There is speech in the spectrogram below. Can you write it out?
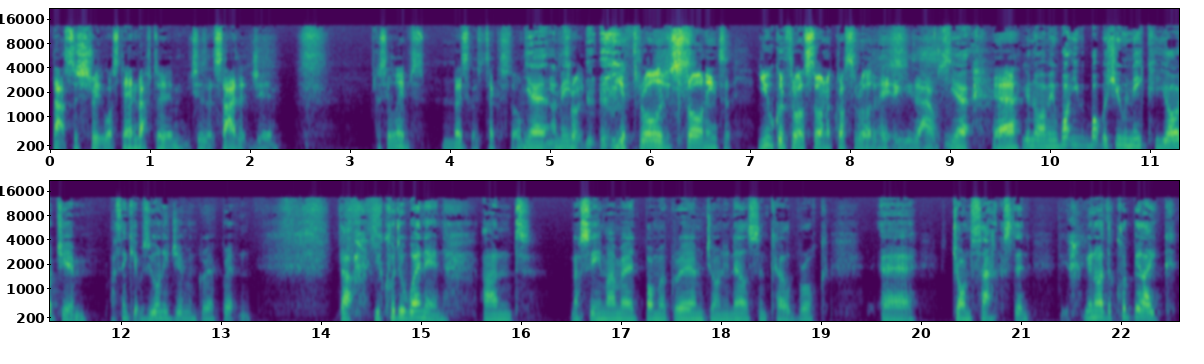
That's the street what's named after him, which is outside at gym. Because he lives basically, take a stone. Yeah, you I mean- throw, you throw a stone into. You could throw a stone across the road and hit his house. Yeah. yeah. You know, I mean, what you, what was unique to your gym? I think it was the only gym in Great Britain that you could have went in and Naseem Hamed, Bomber Graham, Johnny Nelson, Kell Brook, uh, Jon Thaxton. You know, there could be like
